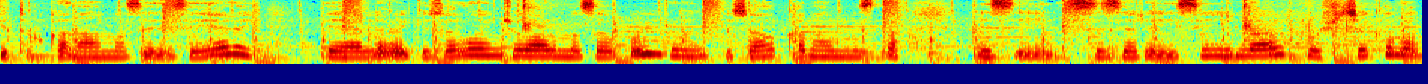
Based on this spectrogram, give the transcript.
YouTube kanalımızı izleyerek değerli ve güzel oyuncularımızı buyurun güzel kanalımızda izleyin. Sizlere iyi seyirler. Hoşçakalın.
